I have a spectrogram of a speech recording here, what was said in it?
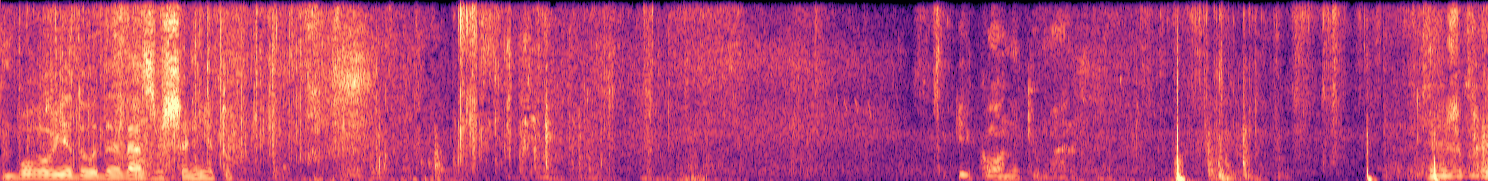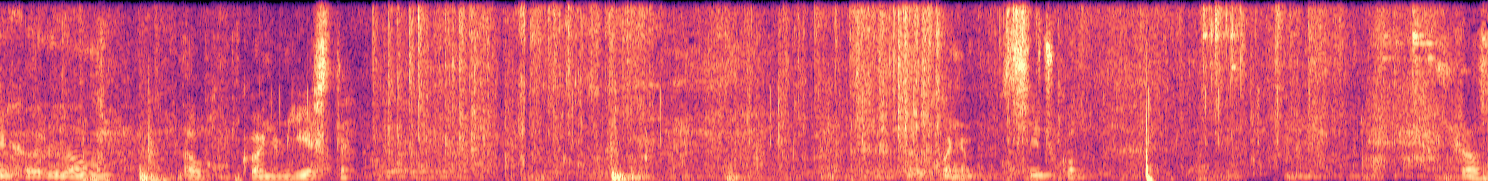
Було відео, де вез вишаніту. Коники в мене. Ми вже приїхали додому, дав коням їсти. Дав коням січку. Зразу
